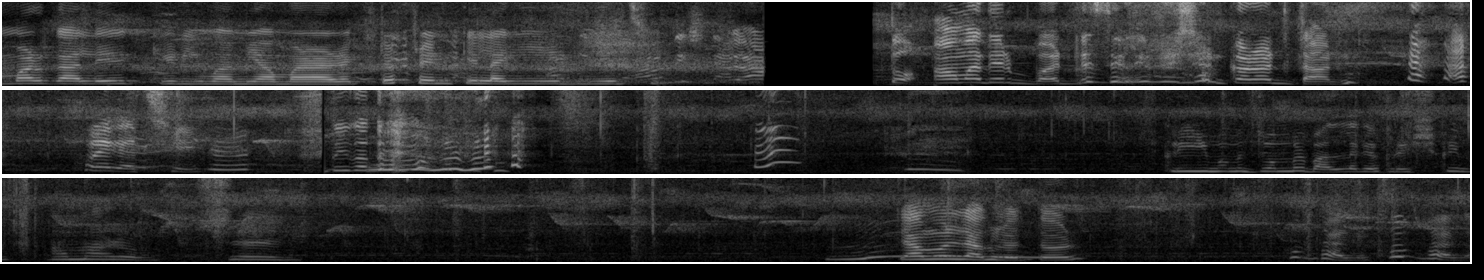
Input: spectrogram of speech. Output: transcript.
আমার গালের ক্রিম আমি আমার আরেকটা ফ্রেন্ডকে লাগিয়ে দিয়েছি। তো আমাদের বার্থডে সেলিব্রেশন করার ডান হয়ে গেছে। তুই কত ক্রিম আমার জম্বার ভালো লাগে ফ্রেশ ক্রিম আমারও সেই কেমন লাগল তোর? খুব ভালো খুব ভালো।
